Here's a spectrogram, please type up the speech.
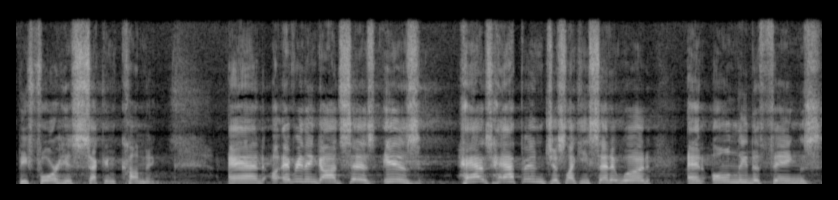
before his second coming. And everything God says is has happened just like he said it would, and only the things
